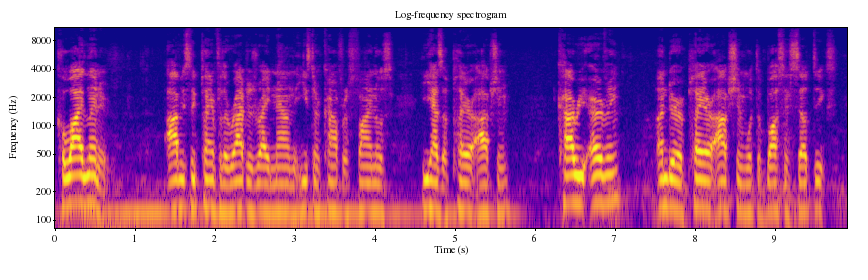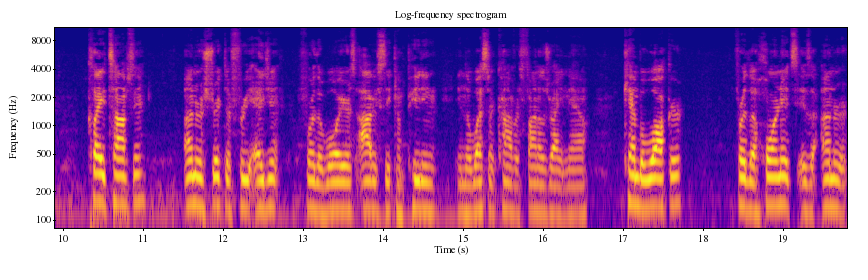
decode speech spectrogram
Kawhi Leonard, obviously playing for the Raptors right now in the Eastern Conference Finals, he has a player option. Kyrie Irving, under a player option with the Boston Celtics. Klay Thompson, unrestricted free agent for the Warriors, obviously competing in the Western Conference Finals right now. Kemba Walker for the Hornets is an un-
